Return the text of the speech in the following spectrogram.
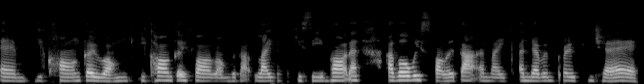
Um, you can't go wrong. You can't go far wrong with that, like your scene partner. I've always followed that, and like I know in Broken Chair,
